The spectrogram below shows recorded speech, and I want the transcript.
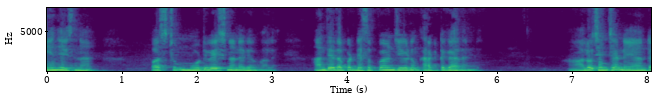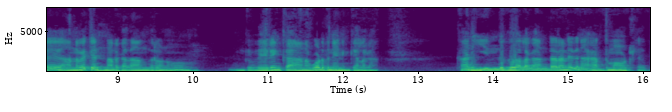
ఏం చేసినా ఫస్ట్ మోటివేషన్ అనేది ఇవ్వాలి. అంతే తప్ప డిసప్పాయింట్ చేయడం కరెక్ట్ కాదండి. ఆలోచించండి అంటే అన్నమే తింటున్నారు కదా అందరూను. ఇంకా వేరే ఇంకా అనకూడదు నేను ఇంకెలాగా కానీ ఎందుకు అలాగా అంటారు అనేది నాకు అర్థం అవ్వట్లేదు.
